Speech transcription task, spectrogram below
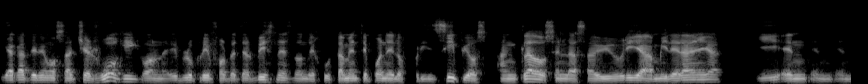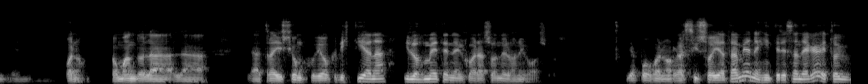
Y acá tenemos a Church Walkie con el Blueprint for Better Business, donde justamente pone los principios anclados en la sabiduría milenaria y en, bueno, tomando la, la, la tradición judeocristiana y los mete en el corazón de los negocios. Después, bueno, Resisoya también, es interesante acá que estoy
